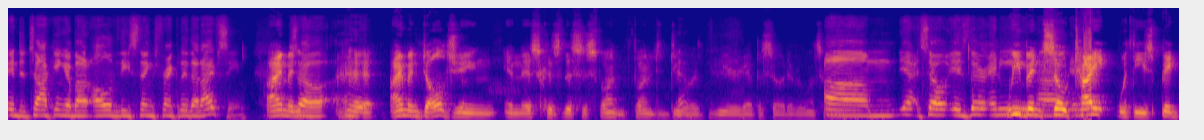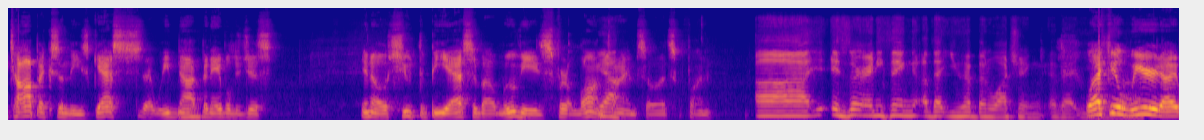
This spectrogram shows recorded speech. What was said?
into talking about all of these things, frankly, that I've seen. I'm in, So, I'm indulging in this because this is fun. Fun to do a weird episode every once in a while. um, yeah. So, is there any? we've been uh, so any- tight with these big topics and these guests that we've not Mhm. been able to just you know shoot the bs about movies for a long Yeah. time so that's fun Uh, is there anything that you have been watching that? You, well i feel uh, weird i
